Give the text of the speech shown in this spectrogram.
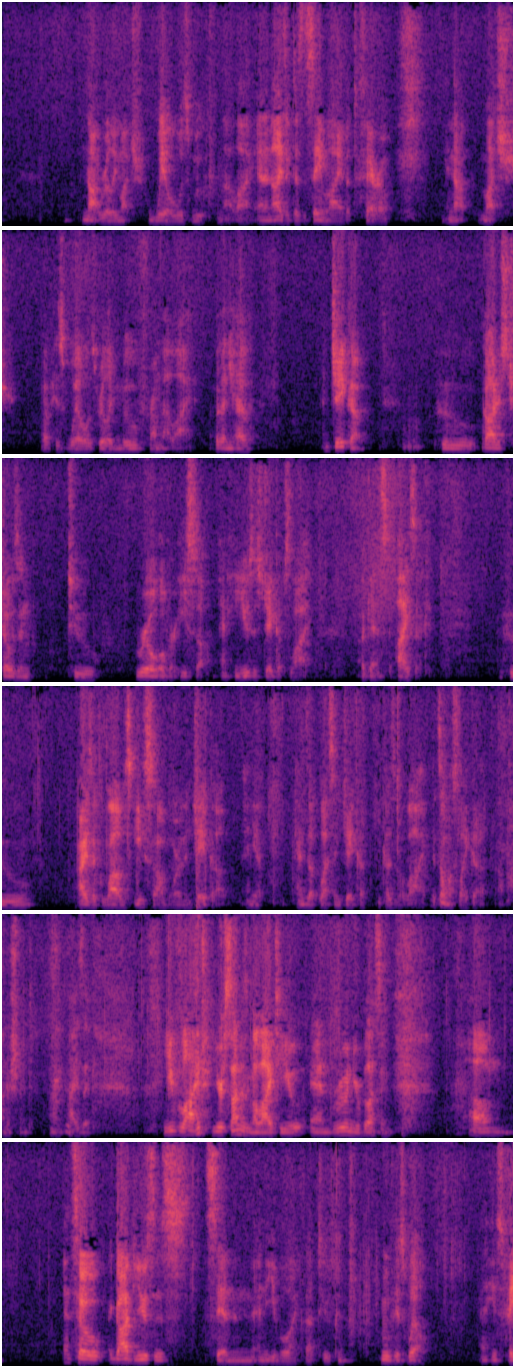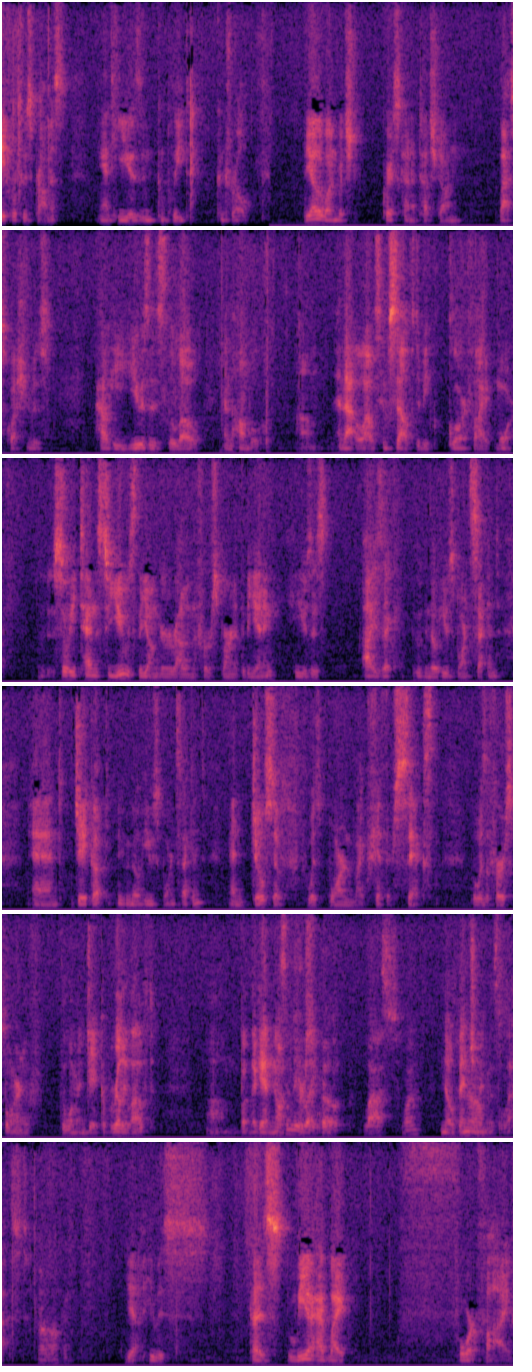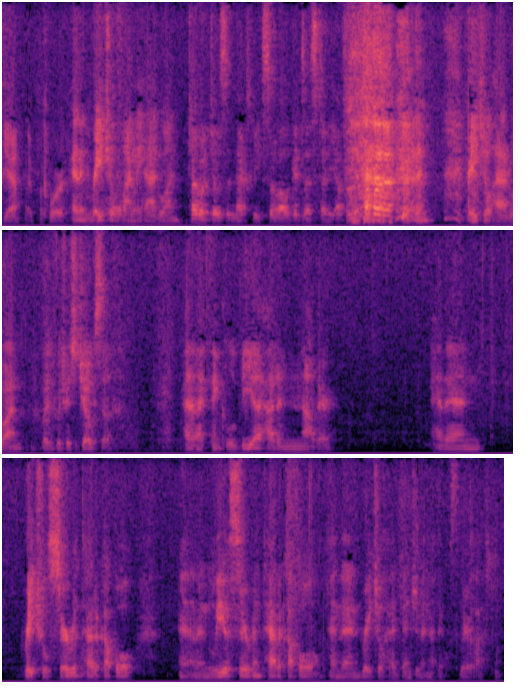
not really much will was moved from that lie. And then Isaac does the same lie, but to Pharaoh. And not much of his will is really moved from that lie. But then you have Jacob, who God has chosen to rule over Esau, and he uses Jacob's lie against Isaac, who Isaac loves Esau more than Jacob, and yet ends up blessing Jacob because of a lie. It's almost like a, a punishment on Isaac. You've lied, your son is going to lie to you and ruin your blessing. Um, and so God uses sin and, and evil like that to con- move his will. And he's faithful to his promise, and he is in complete control. The other one, which Chris kind of touched on last question, was how he uses the low and the humble, um, and that allows himself to be glorified more. So he tends to use the younger rather than the firstborn at the beginning. He uses Isaac, even though he was born second, and Jacob, even though he was born second, and Joseph was born like fifth or sixth, but was the firstborn of the woman Jacob really loved. Um, but again, not Isn't the he like firstborn. the last one? No, Benjamin No. was the last. Oh, okay. Yeah, he was because Leah had like four or five. Yeah, before. And then Rachel Yeah. finally had one, Talk about Joseph next week, so I'll get to study up. and then Rachel had one, which which was Joseph. And I think Leah had another. And then Rachel's servant had a couple. And then Leah's servant had a couple. And then Rachel had Benjamin, I think was the very last one.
